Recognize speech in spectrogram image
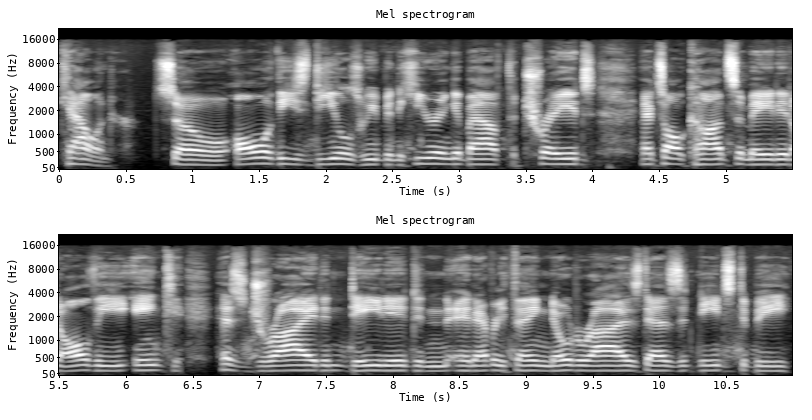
calendar. So all of these deals we've been hearing about, the trades, it's all consummated. All the ink has dried and dated and, and everything notarized as it needs to be.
